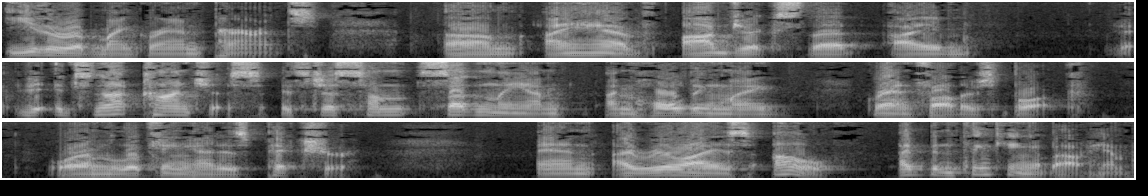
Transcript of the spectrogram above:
either of my grandparents, um, I have objects that I. It's not conscious. It's just some. Suddenly, I'm I'm holding my grandfather's book, or I'm looking at his picture, and I realize, oh, I've been thinking about him.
